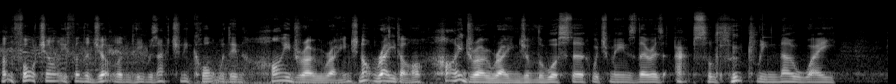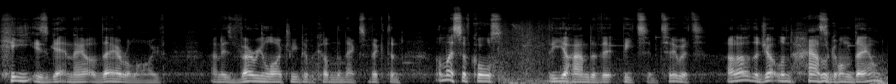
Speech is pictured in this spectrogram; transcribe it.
Unfortunately for the Jutland, he was actually caught within hydro range, not radar, hydro range of the Worcester, which means there is absolutely no way he is getting out of there alive and is very likely to become the next victim. Unless, of course, the Johan de Witt beats him to it. I know the Jutland has gone down,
